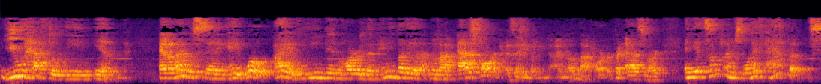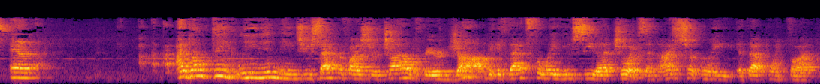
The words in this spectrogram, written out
you have to lean in. And I was saying, hey, whoa, I have leaned in harder than anybody, well, not as hard as anybody I know, not harder, but as hard. And yet sometimes life happens. And I don't think lean in means you sacrifice your child for your job if that's the way you see that choice. And I certainly at that point thought,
